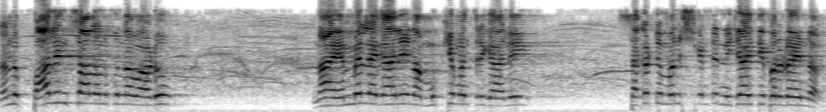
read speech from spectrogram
నన్ను పాలించాలనుకున్నవాడు నా ఎమ్మెల్యే కానీ నా ముఖ్యమంత్రి కానీ సగటు మనిషి కంటే నిజాయితీపరుడై ఉన్నారు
